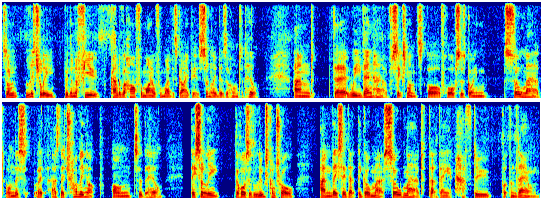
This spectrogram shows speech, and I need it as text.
So literally within a few, kind of a half a mile from where this guy appears, suddenly there's a haunted hill. And there, we then have six months of horses going so mad on this as they're traveling up onto the hill. They suddenly the horses lose control, and they say that they go mad, so mad that they have to put them down.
